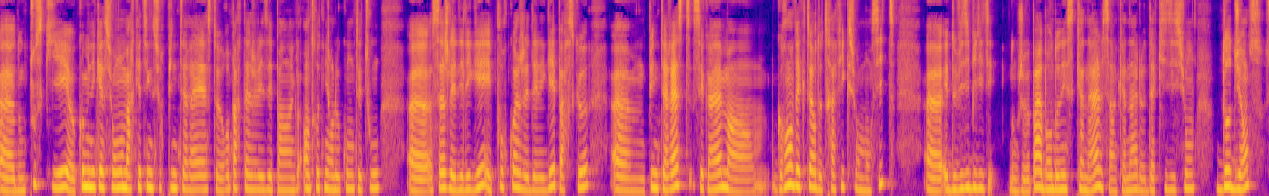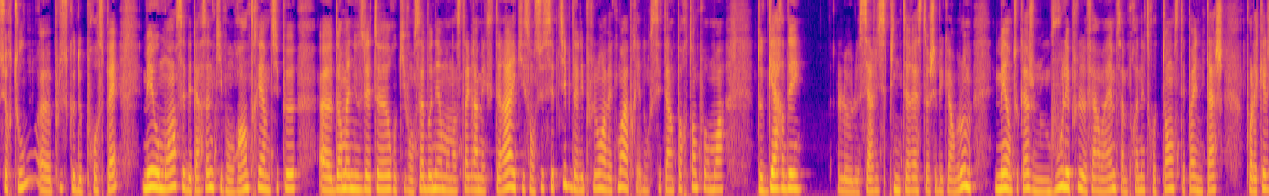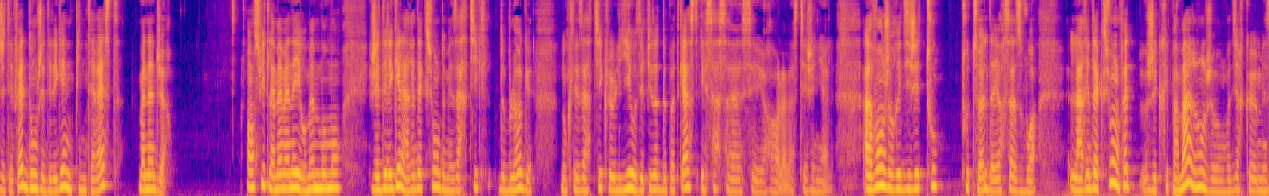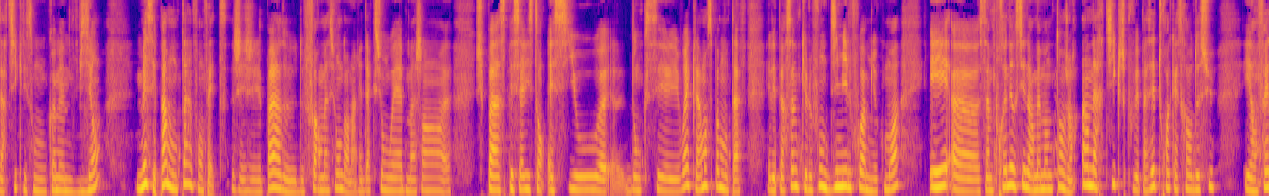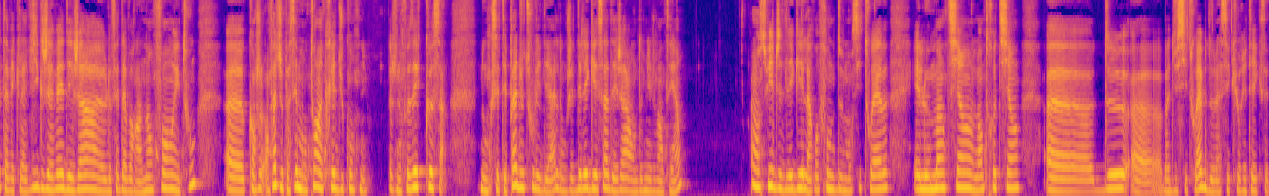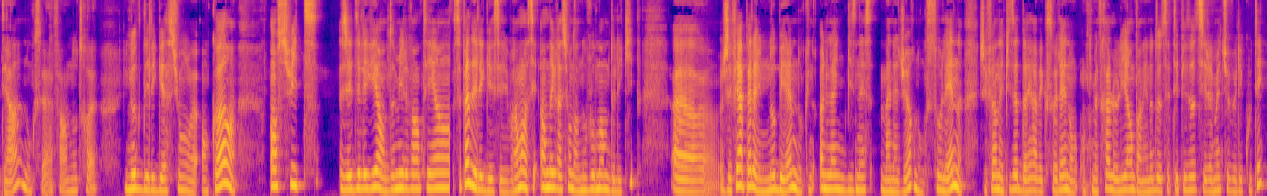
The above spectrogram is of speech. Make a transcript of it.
Euh, donc tout ce qui est euh, communication, marketing sur Pinterest, euh, repartager les épingles, entretenir le compte et tout, ça je l'ai délégué. Et pourquoi j'ai délégué? Parce que Pinterest c'est quand même un grand vecteur de trafic sur mon site et de visibilité. Donc je veux pas abandonner ce canal, c'est un canal d'acquisition d'audience surtout, euh, plus que de prospects, mais au moins c'est des personnes qui vont rentrer un petit peu euh, dans ma newsletter ou qui vont s'abonner à mon Instagram, etc. et qui sont susceptibles d'aller plus loin avec moi après. Donc c'était important pour moi de garder le, service Pinterest chez Baker Bloom, mais en tout cas je ne voulais plus le faire moi-même, ça me prenait trop de temps, c'était pas une tâche pour laquelle j'étais faite, donc j'ai délégué une Pinterest manager. Ensuite, la même année et au même moment, j'ai délégué la rédaction de mes articles de blog, donc les articles liés aux épisodes de podcast, et ça, ça c'est, oh là là, c'était génial. Avant, je rédigeais tout, toute seule, d'ailleurs ça se voit. La rédaction, en fait, j'écris pas mal, hein, on va dire que mes articles, ils sont quand même bien, mais c'est pas mon taf en fait. J'ai pas de, formation dans la rédaction web, machin. Euh, je suis pas spécialiste en SEO, euh, donc c'est ouais clairement c'est pas mon taf. A des personnes qui le font dix mille fois mieux que moi, et euh, ça me prenait aussi énormément de temps. Genre un article, je pouvais passer 3-4 heures dessus. Et en fait, avec la vie que j'avais déjà, le fait d'avoir un enfant et tout, quand je, en fait, je passais mon temps à créer du contenu. Je ne faisais que ça. Donc c'était pas du tout l'idéal. Donc j'ai délégué ça déjà en 2021. Ensuite, j'ai délégué la refonte de mon site web et le maintien, l'entretien euh, de euh, bah, du site web, de la sécurité, etc. Donc c'est enfin une autre délégation euh, encore. Ensuite, j'ai délégué en 2021. C'est pas délégué, c'est vraiment c'est intégration d'un nouveau membre de l'équipe. Euh, j'ai fait appel à une OBM, donc une Online Business Manager, donc Solène. J'ai fait un épisode d'ailleurs avec Solène, on, te mettra le lien dans les notes de cet épisode si jamais tu veux l'écouter.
